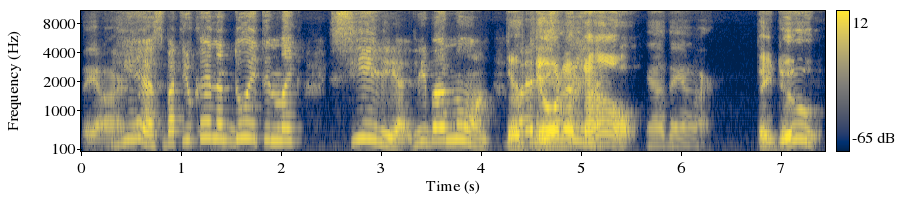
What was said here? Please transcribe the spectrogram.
They are. Yes, but you cannot do it in like Syria, Lebanon. They're Well, doing it yeah. now. Yeah, they are. They do.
